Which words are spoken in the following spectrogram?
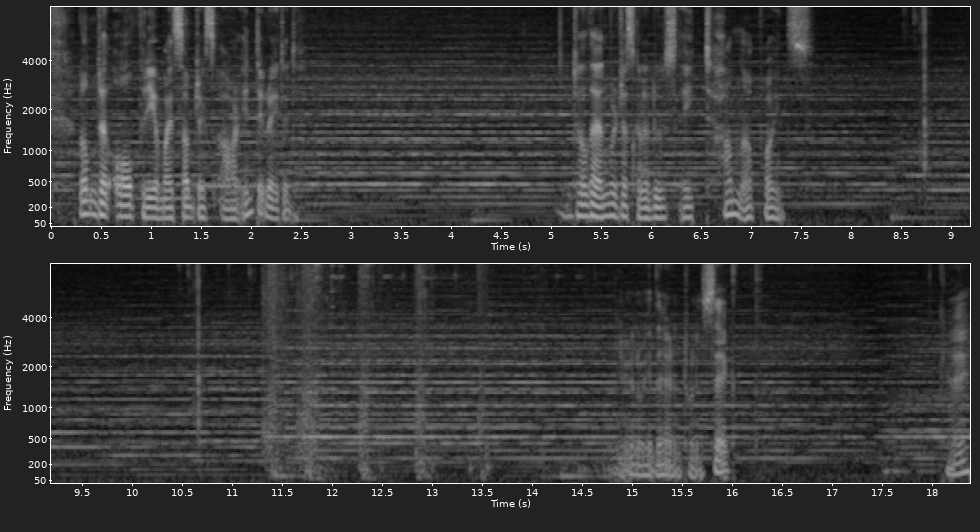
Not until all three of my subjects are integrated. Until then, we're just gonna lose a ton of points. There in 26th. Okay.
